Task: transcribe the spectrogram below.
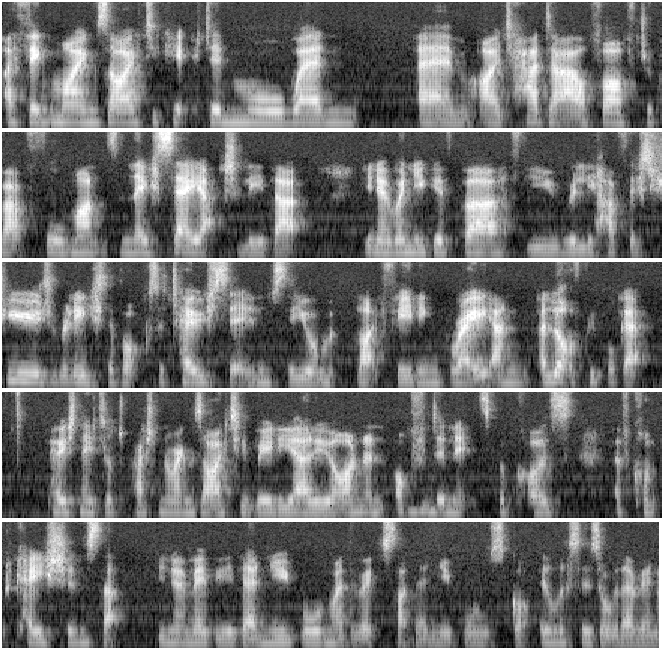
i think my anxiety kicked in more when um, I'd had Alf after about four months, and they say actually that you know when you give birth, you really have this huge release of oxytocin, so you're like feeling great. And a lot of people get postnatal depression or anxiety really early on, and mm-hmm. often it's because of complications that you know maybe their newborn, whether it's like their newborn's got illnesses or they're in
